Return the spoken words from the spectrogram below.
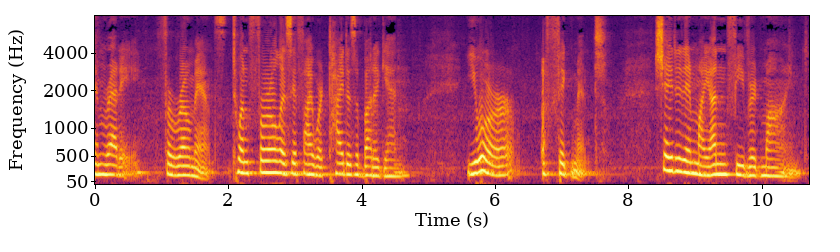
am ready for romance to unfurl as if I were tight as a bud again. You're a figment, shaded in my unfevered mind,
